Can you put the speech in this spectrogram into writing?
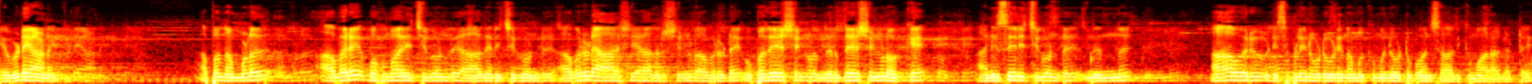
എവിടെയാണെങ്കിലും. അപ്പോൾ നമ്മൾ അവരെ ബഹുമാനിച്ചുകൊണ്ട് ആദരിച്ചുകൊണ്ട് അവരുടെ ആശയാദർശങ്ങളും അവരുടെ ഉപദേശങ്ങളും നിർദ്ദേശങ്ങളും ഒക്കെ അനുസരിച്ചുകൊണ്ട് നിന്ന് ആ ഒരു ഡിസിപ്ലിനോടുകൂടി നമുക്ക് മുന്നോട്ട് പോകാൻ സാധിക്കുമാറാകട്ടെ.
